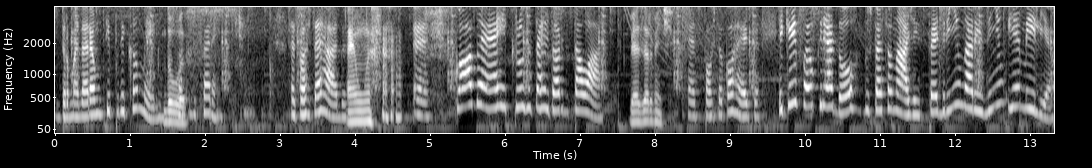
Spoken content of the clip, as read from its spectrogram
O dromedário é um tipo de camelo. Duas. Diferente. Resposta errada. É uma. É. Qual BR cruza o território de Tauá? BR-020. Resposta correta. E quem foi o criador dos personagens Pedrinho, Narizinho e Emília?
